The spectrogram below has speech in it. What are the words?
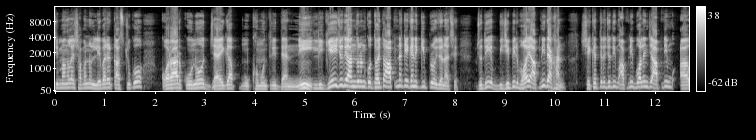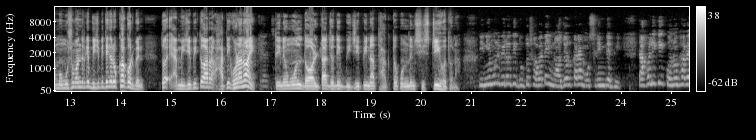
পশ্চিমবাংলায় সামান্য লেবারের কাজটুকু করার কোনো জায়গা মুখ্যমন্ত্রী দেননি। লিগিয়েই যদি আন্দোলন করতে হয়, তো আপনাকে এখানে কি প্রয়োজন আছে? যদি বিজেপির ভয় আপনি দেখান, সেক্ষেত্রে যদি আপনি বলেন যে আপনি মুসলমানদেরকে বিজেপি থেকে রক্ষা করবেন, তো বিজেপি তো আর হাতি ঘোড়া নয়। তৃণমূল দলটা যদি বিজেপি না থাকতো, কোনোদিন সৃষ্টিই হতো না। তৃণমূল বিরোধী দুটো সভাতেই নজর কাড়া মুসলিমদের ভিড়। তাহলে কি কোনোভাবে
